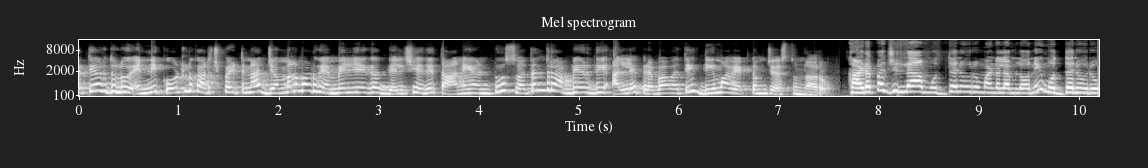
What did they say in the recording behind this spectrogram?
ప్రత్యర్థులు ఎన్ని కోట్లు ఖర్చు పెట్టినా జమ్మలమడుగు ఎమ్మెల్యేగా గెలిచేది తానే అంటూ స్వతంత్ర అభ్యర్థి అల్లె ప్రభావతి ధీమా వ్యక్తం చేస్తున్నారు. కడప జిల్లా ముద్దనూరు మండలంలోని ముద్దనూరు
